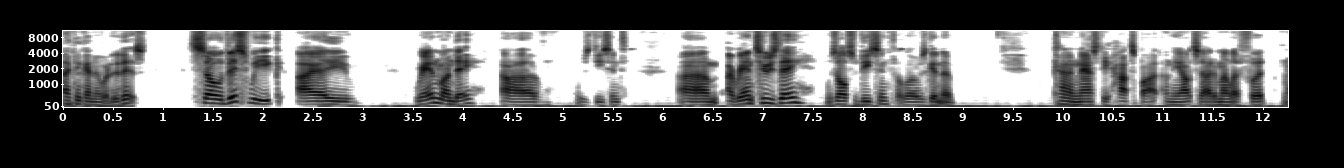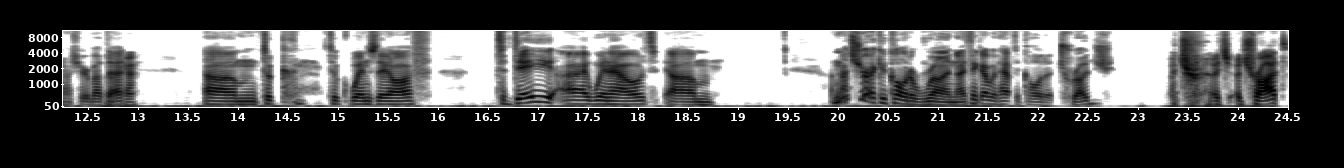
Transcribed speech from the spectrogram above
I think I know what it is. So this week I ran Monday. Uh, was decent. Um, I ran Tuesday. Was also decent, although I was getting a kind of nasty hot spot on the outside of my left foot. I'm not sure about that. Okay. Um, took took Wednesday off. Today I went out. Um, I'm not sure I could call it a run. I think I would have to call it a trudge. A, tr- a, a trot,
